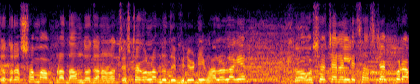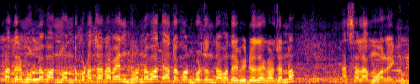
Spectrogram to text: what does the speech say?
যতটা সম্ভব আপনার দাম দর জানানোর চেষ্টা করলাম। যদি ভিডিওটি ভালো লাগে, তো অবশ্যই চ্যানেলটি সাবস্ক্রাইব করে আপনাদের মূল্যবান মন্তব্যটা জানাবেন। ধন্যবাদ এতক্ষণ পর্যন্ত আমাদের ভিডিও দেখার জন্য। আসসালামু আলাইকুম।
